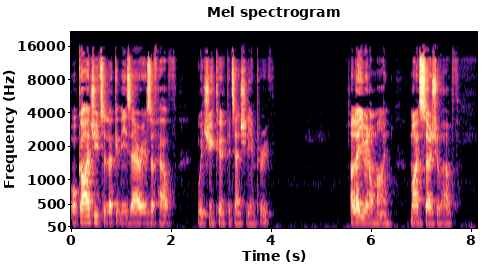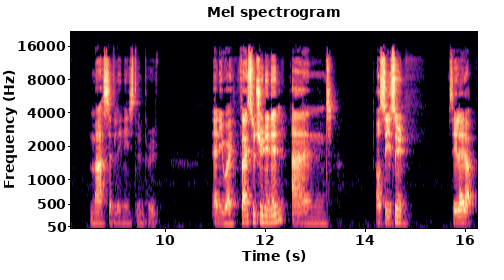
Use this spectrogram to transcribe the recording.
or guide you to look at these areas of health which you could potentially improve. I'll let you in on mine. Mine's social health. Massively needs to improve. Anyway, thanks for tuning in, and I'll see you soon. See you later.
